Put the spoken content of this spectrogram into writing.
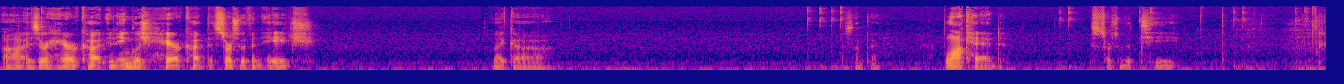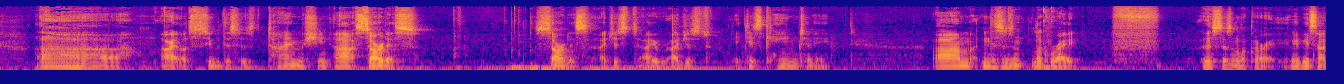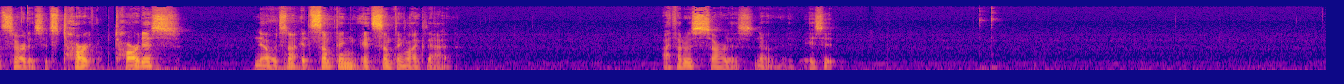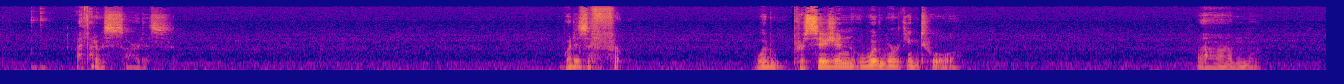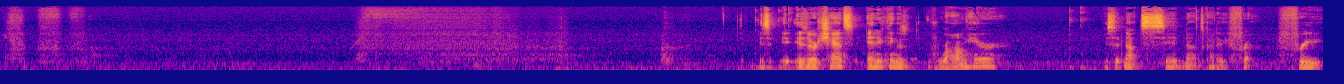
Uh, is there a haircut, an English haircut that starts with an H? Like a something. Blockhead starts with a T. Ah, all right, let's see what this is. Time machine. Ah, Sardis. Sardis. I just, I, I just, it just came to me. Um, this doesn't look right. This doesn't look right. Maybe it's not Sardis. It's Tard TARDIS. No, it's not. It's something. It's something like that. I thought it was Sardis. No, is it? I thought it was Sardis. What is a fr- wood precision woodworking tool? Um, is is there a chance anything is wrong here? Is it not Sid? No, it's got to be fr- free.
